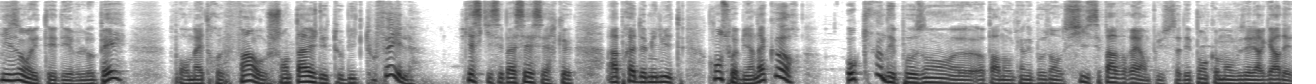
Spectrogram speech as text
Ils ont été développés pour mettre fin au chantage des too big to fail. Qu'est-ce qui s'est passé? C'est-à-dire que après 2008, qu'on soit bien d'accord, aucun déposant, euh, oh, pardon, aucun déposant, si, c'est pas vrai en plus, ça dépend comment vous allez regarder.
